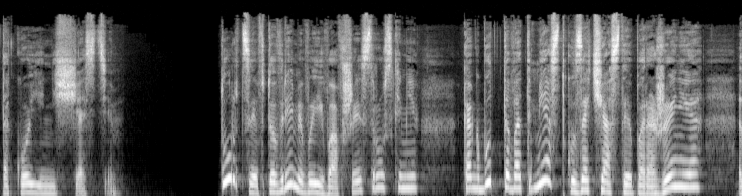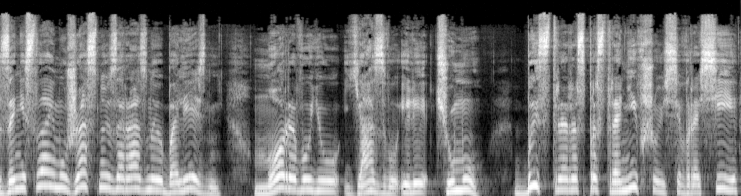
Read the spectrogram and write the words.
такое несчастье. Турция, в то время воевавшая с русскими, как будто в отместку за частое поражение, занесла им ужасную заразную болезнь, моровую язву или чуму, быстро распространившуюся в России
